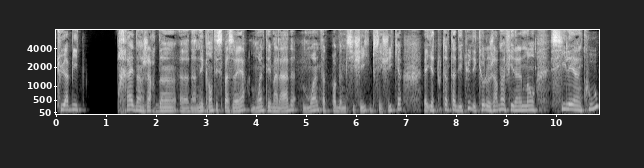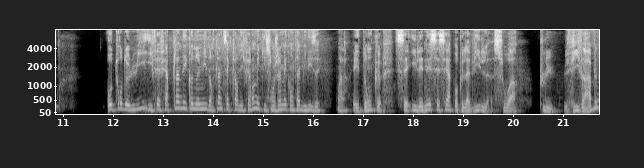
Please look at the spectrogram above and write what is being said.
tu habites près d'un jardin, euh, d'un grand espace vert, moins t'es malade, moins t'as de problèmes psychiques. psychiques. Il y a tout un tas d'études et que le jardin, finalement, s'il est un coup, autour de lui, il fait faire plein d'économies dans plein de secteurs différents, mais qui sont jamais comptabilisés. Voilà. Et donc, c'est, il est nécessaire pour que la ville soit plus vivable,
